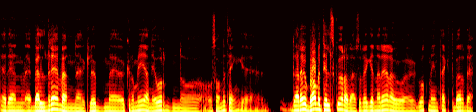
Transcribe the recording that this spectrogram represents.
er det en veldreven eh, klubb med økonomien i orden og, og sånne ting? Det Der er jo bra med tilskuere der, så det genererer jo eh, godt med inntekter, bare det.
